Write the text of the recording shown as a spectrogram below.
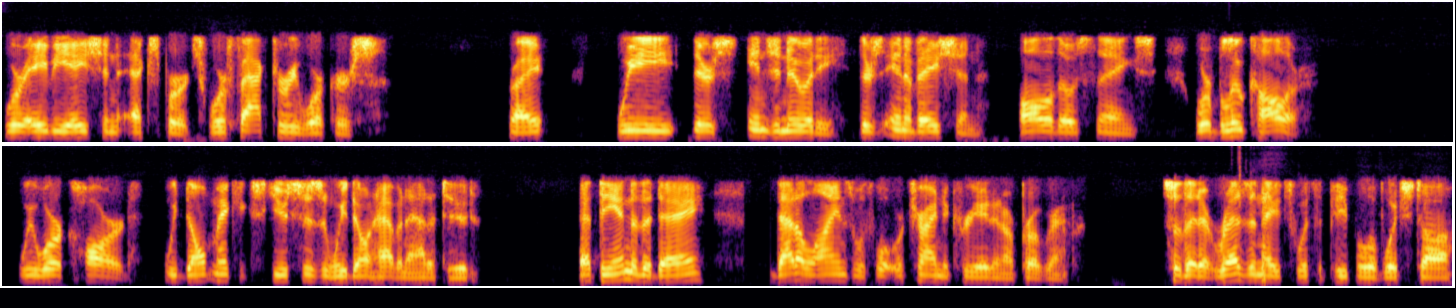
We're aviation experts. We're factory workers. Right? We there's ingenuity, there's innovation, all of those things. We're blue collar. We work hard. We don't make excuses and we don't have an attitude. At the end of the day, that aligns with what we're trying to create in our program so that it resonates with the people of Wichita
